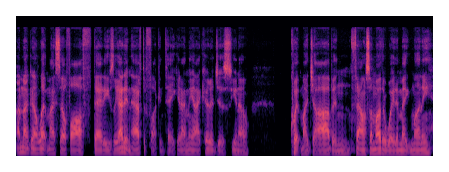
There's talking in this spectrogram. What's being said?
I'm not going to let myself off that easily. I didn't have to fucking take it. I mean, I could have just, you know, quit my job and found some other way to make money.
